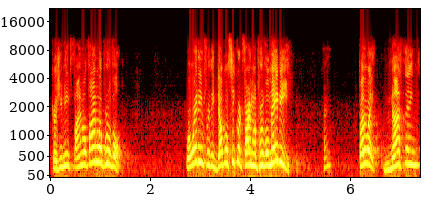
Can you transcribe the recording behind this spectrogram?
Because you need final, final approval. We're waiting for the double secret final approval, maybe. By the way, nothing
